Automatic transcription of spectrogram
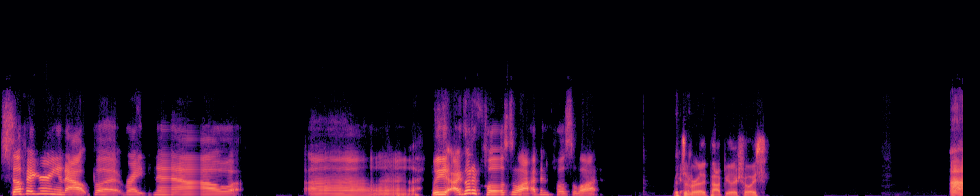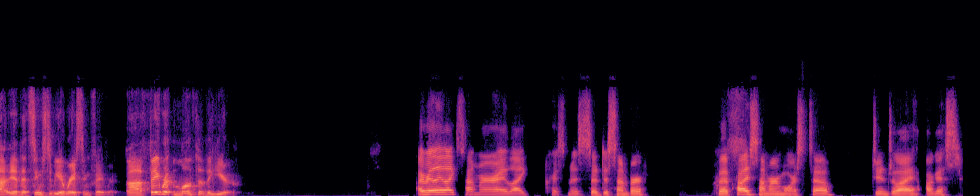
still figuring it out, but right now, uh, we I go to close a lot. I've been closed a lot. It's a really popular choice. Ah, yeah, that seems to be a racing favorite. Uh, favorite month of the year. I really like summer. I like Christmas, so December, but probably summer more so. June, July, August.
